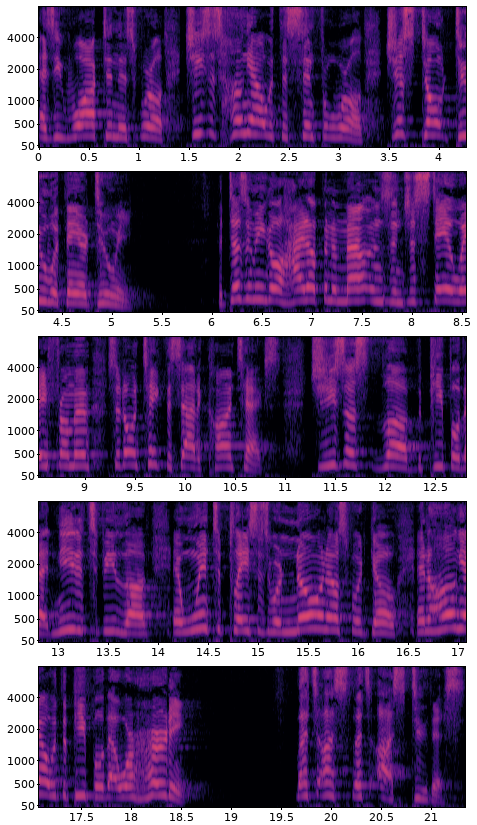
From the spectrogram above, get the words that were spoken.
as he walked in this world? Jesus hung out with the sinful world. Just don't do what they are doing. It doesn't mean go hide up in the mountains and just stay away from him. So, don't take this out of context. Jesus loved the people that needed to be loved and went to places where no one else would go and hung out with the people that were hurting. Let's us, let's us do this.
